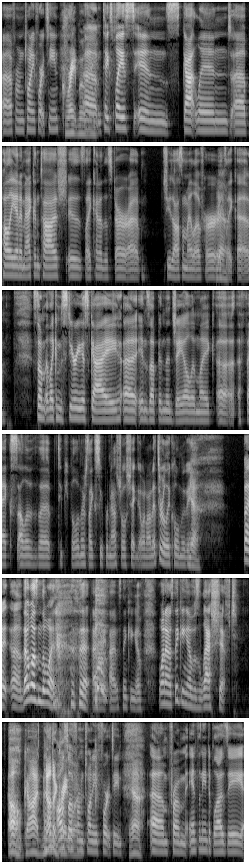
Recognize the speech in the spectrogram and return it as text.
uh, from 2014. Great movie. Um, takes place in Scotland. Uh, Pollyanna McIntosh is like kind of the star. Uh, she's awesome. I love her. Yeah. It's like uh, some like a mysterious guy uh, ends up in the jail and like uh, affects all of the two people, and there's like supernatural shit going on. It's a really cool movie. yeah. But uh, that wasn't the one that I, I was thinking of. The one I was thinking of was Last Shift. Oh God, um, another great also one. from 2014 yeah. um, from Anthony DiBlasi.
